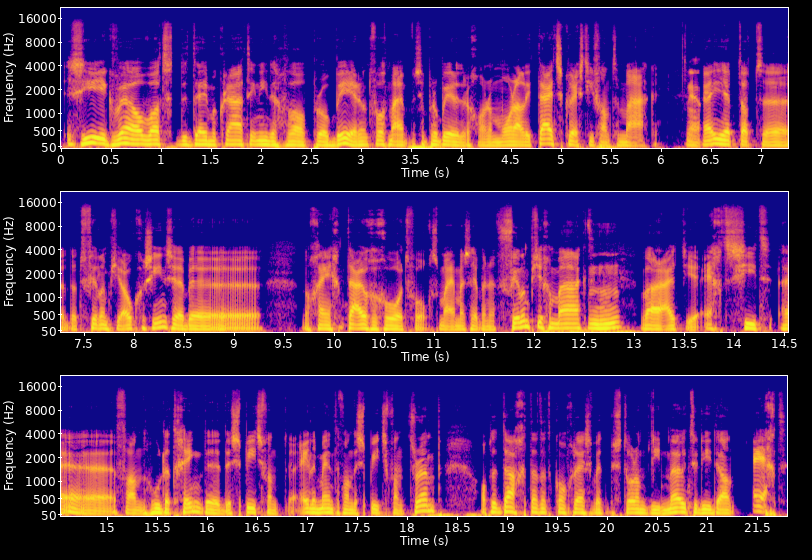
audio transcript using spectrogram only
zie ik wel wat de Democraten in ieder geval proberen. Want volgens mij, ze proberen er gewoon een moraliteitskwestie van te maken. Ja. Je hebt dat, eh, dat filmpje ook gezien. Ze hebben eh, nog geen getuigen gehoord volgens mij, maar ze hebben een filmpje gemaakt Mhm. waaruit je echt ziet hè, van hoe dat ging. De, de speech van, de elementen van de speech van Trump op de dag dat het congres werd bestormd. Die meute die dan echt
